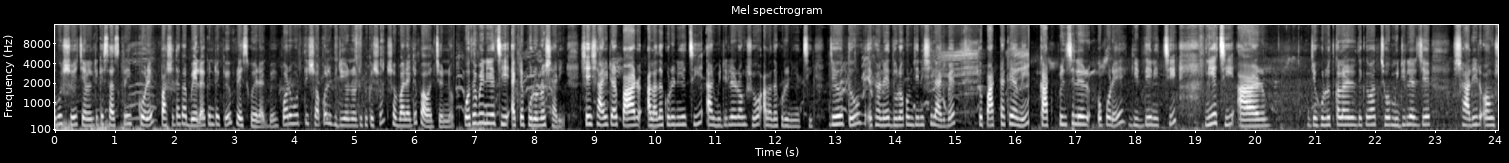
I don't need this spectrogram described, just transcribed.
অবশ্যই চ্যানেলটিকে সাবস্ক্রাইব করে পাশে থাকা বেল আইকনটাকে প্রেস করে রাখবে। পরবর্তী সকল ভিডিও নোটিফিকেশন সবার আগে পাওয়ার জন্য। প্রথমে নিয়েছি একটা পুরনো শাড়ি। সেই শাড়িটার পার আলাদা করে নিয়েছি আর মিডিলের অংশ আলাদা করে নিয়েছি। যেহেতু এখানে দু রকম জিনিসই লাগবে, তো পাটটাকে আমি কাঠ পেন্সিলের ওপরে গিট দিয়ে নিচ্ছি, নিয়েছি। আর যে হলুদ কালারের দেখতে পাচ্ছ, মিডিলের যে শাড়ির অংশ,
